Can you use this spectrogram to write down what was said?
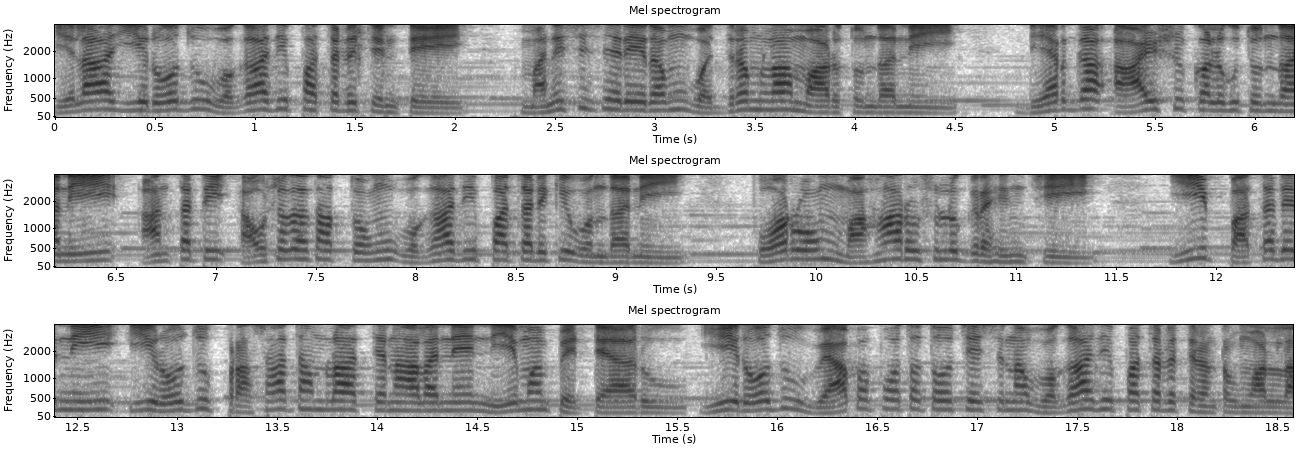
ఇలా ఈ రోజు ఉగాది పచ్చడి తింటే మనిషి శరీరం వజ్రంలా మారుతుందని దీర్ఘ ఆయుష్ కలుగుతుందని అంతటి ఔషధతత్వం ఉగాది పచ్చడికి ఉందని పూర్వం మహారుషులు గ్రహించి ఈ పచ్చడిని ఈ రోజు ప్రసాదంలా తినాలనే నియమం పెట్టారు. ఈ రోజు వేపపోతతో చేసిన ఉగాది పచ్చడి తినటం వల్ల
